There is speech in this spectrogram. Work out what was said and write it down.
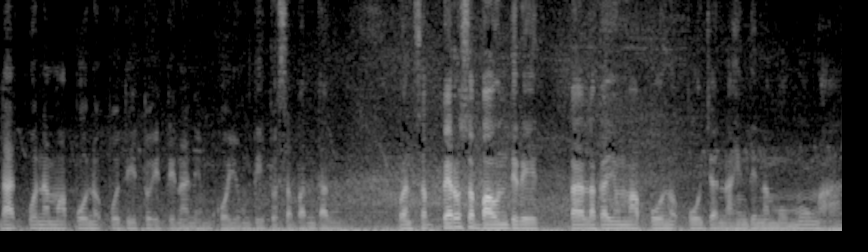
Lahat po ng mga puno po dito itinanim ko yung dito sa bandang pero sa boundary talaga yung mga puno po dyan na hindi namumunga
